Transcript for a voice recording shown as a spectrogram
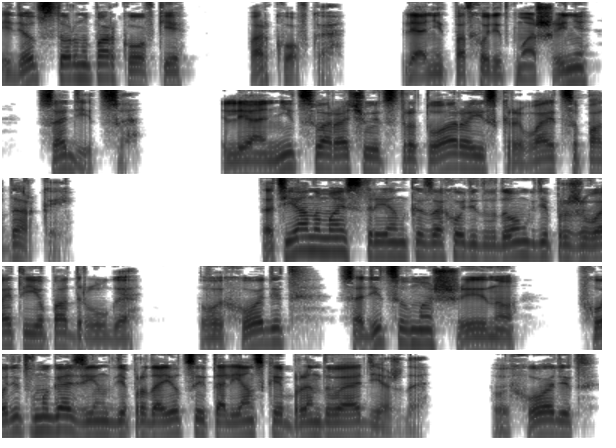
Идет в сторону парковки. Парковка. Леонид подходит к машине, садится. Леонид сворачивает с тротуара и скрывается подаркой. Татьяна Майстренко заходит в дом, где проживает ее подруга. Выходит, садится в машину, входит в магазин, где продается итальянская брендовая одежда. Выходит,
